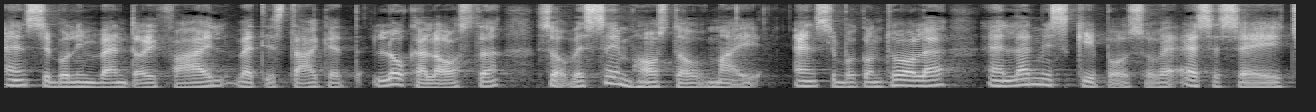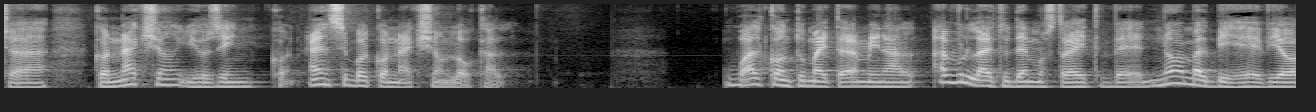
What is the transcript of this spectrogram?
Ansible inventory file that is target localhost, so the same host of my Ansible controller, and let me skip also the SSH uh, connection using Ansible connection local. Welcome to my terminal. I would like to demonstrate the normal behavior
